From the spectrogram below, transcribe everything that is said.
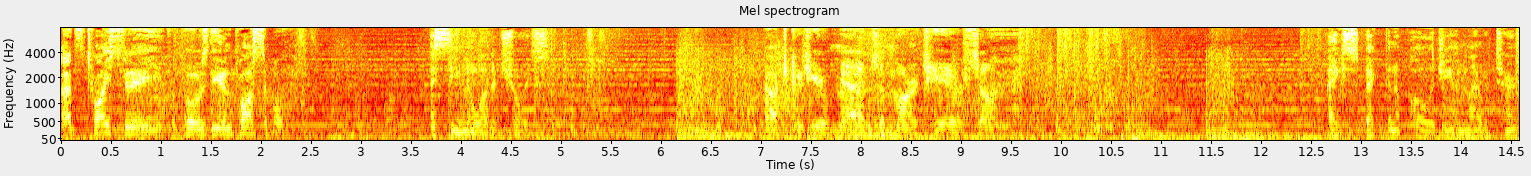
That's twice today you proposed the impossible. I see no other choice. That's because your man's a march here, son. I expect an apology on my return.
